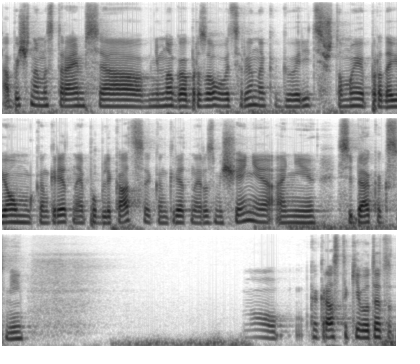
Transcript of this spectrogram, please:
обычно мы стараемся немного образовывать рынок и говорить, что мы продаем конкретные публикации, конкретные размещения, а не себя как СМИ. Ну, как раз-таки вот эта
